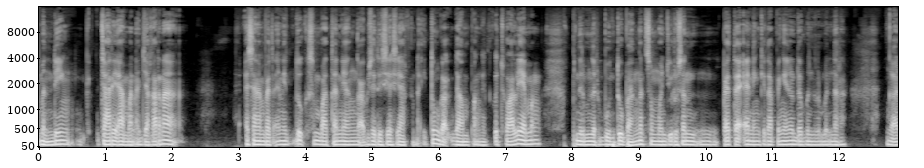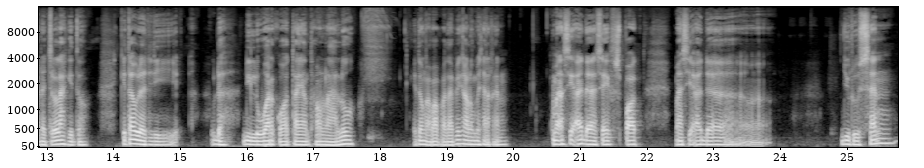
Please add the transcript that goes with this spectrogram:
mending cari aman aja karena SNMPTN itu kesempatan yang nggak bisa disia-siakan. Nah, itu nggak gampang gitu. Kecuali emang bener-bener buntu banget semua jurusan PTN yang kita pengen udah bener-bener nggak ada celah gitu. Kita udah di udah di luar kuota yang tahun lalu itu nggak apa-apa. Tapi kalau misalkan masih ada safe spot masih ada jurusan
